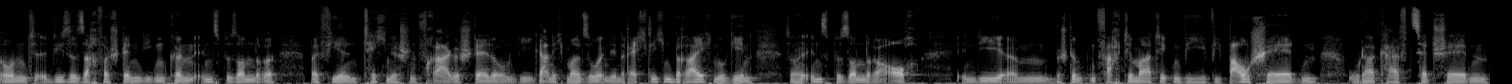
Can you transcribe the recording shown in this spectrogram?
Und diese Sachverständigen können insbesondere bei vielen technischen Fragestellungen, die gar nicht mal so in den rechtlichen Bereich nur gehen, sondern insbesondere auch in die ähm, bestimmten Fachthematiken wie, wie Bauschäden oder Kfz-Schäden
